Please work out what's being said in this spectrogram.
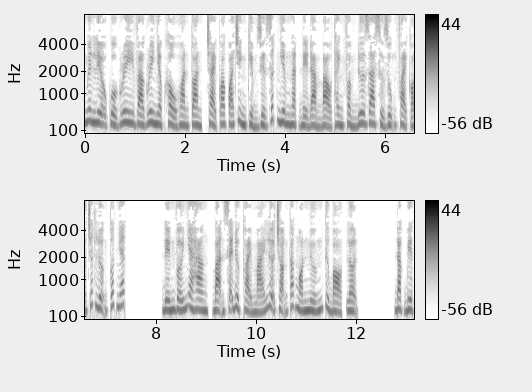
Nguyên liệu của Gri và Gri nhập khẩu hoàn toàn, trải qua quá trình kiểm duyệt rất nghiêm ngặt để đảm bảo thành phẩm đưa ra sử dụng phải có chất lượng tốt nhất. Đến với nhà hàng, bạn sẽ được thoải mái lựa chọn các món nướng từ bò, lợn. Đặc biệt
